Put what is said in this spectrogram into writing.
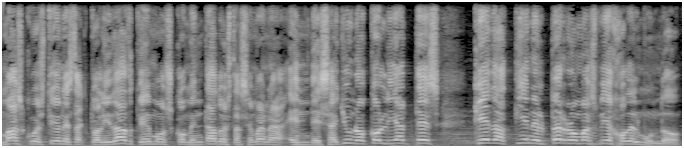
Más cuestiones de actualidad que hemos comentado esta semana en Desayuno con Liantes. ¿Qué edad tiene el perro más viejo del mundo?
